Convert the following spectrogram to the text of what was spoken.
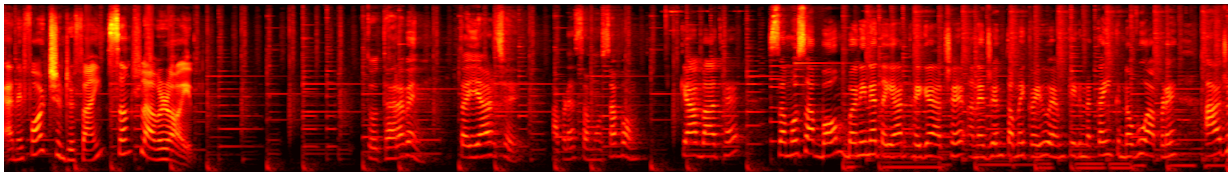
a Fortune refined sunflower oil તો ધારાબેન તૈયાર છે આપણા સમોસા બોમ્બ. ક્યાં બાત હે? સમોસા બોમ્બ બનીને તૈયાર થઈ ગયા છે અને જેમ તમે કહ્યું એમ કે કંઈક નવું આપણે આ જ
